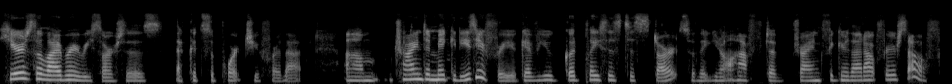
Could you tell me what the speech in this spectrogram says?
here's the library resources that could support you for that. Um, trying to make it easier for you, give you good places to start so that you don't have to try and figure that out for yourself.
